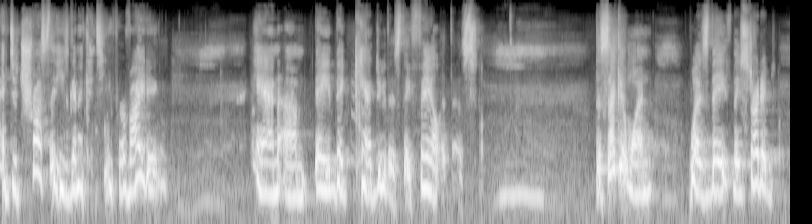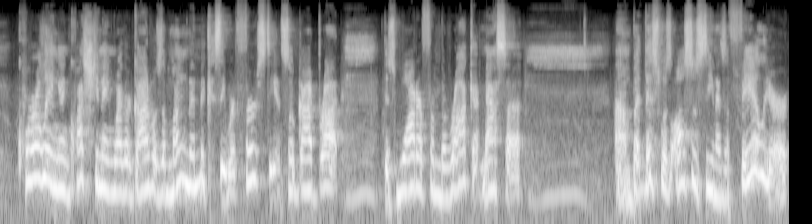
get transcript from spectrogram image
and to trust that he's going to continue providing. And um, they, they can't do this. They fail at this. The second one was they, they started quarreling and questioning whether God was among them because they were thirsty. And so God brought this water from the rock at Massah um, but this was also seen as a failure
